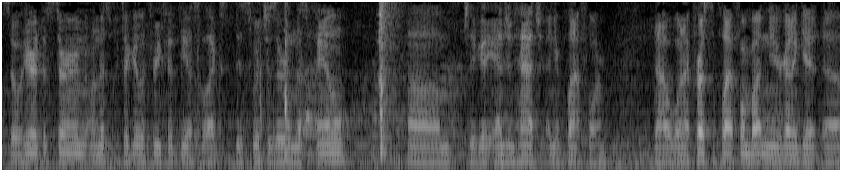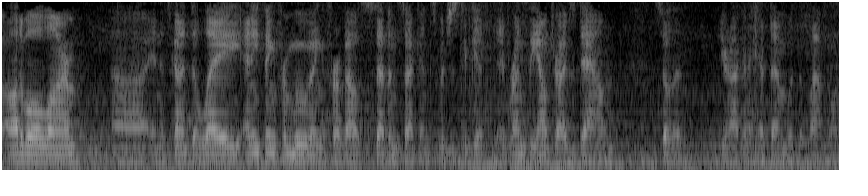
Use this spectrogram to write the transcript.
So here at the stern on this particular 350 SLX, the switches are in this panel. Um, so you've got your engine hatch and your platform. Now when I press the platform button, you're gonna get an audible alarm uh, and it's gonna delay anything from moving for about seven seconds, which is to get, it runs the out drives down so that you're not gonna hit them with the platform.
